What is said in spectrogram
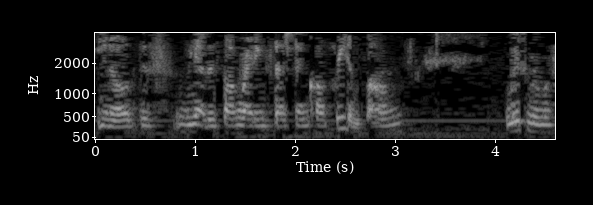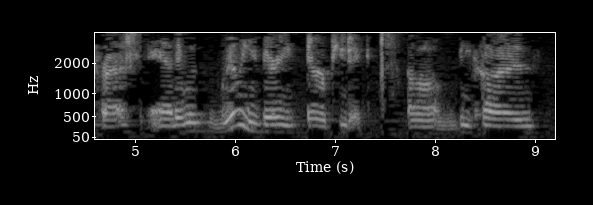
you know, this, we had this songwriting session called Freedom Songs with Mumu Fresh, and it was really very therapeutic um, because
